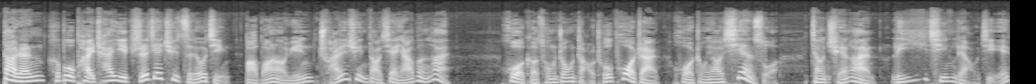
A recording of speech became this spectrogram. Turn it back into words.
大人何不派差役直接去自流井，把王朗云传讯到县衙问案，或可从中找出破绽或重要线索，将全案厘清了结。”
